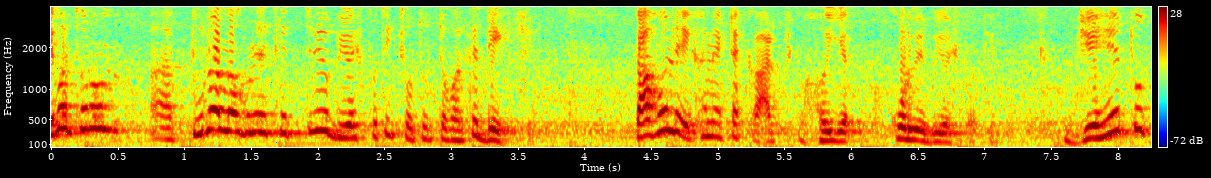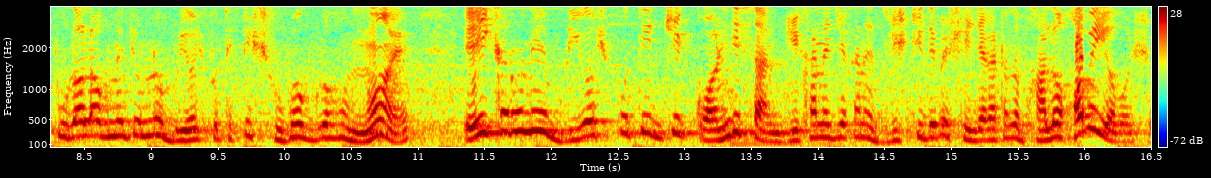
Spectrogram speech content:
এবার ধরুন তুলা লগ্নের ক্ষেত্রেও বৃহস্পতি চতুর্থ ঘরকে দেখছে। তাহলে এখানে একটা কাজ হয়ে করবে বৃহস্পতি। যেহেতু তুলা লগ্নের জন্য বৃহস্পতি একটি শুভ গ্রহ নয়, এই কারণে বৃহস্পতির যে কন্ডিশান যেখানে যেখানে দৃষ্টি দেবে সেই জায়গাটা তো ভালো হবেই অবশ্য।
